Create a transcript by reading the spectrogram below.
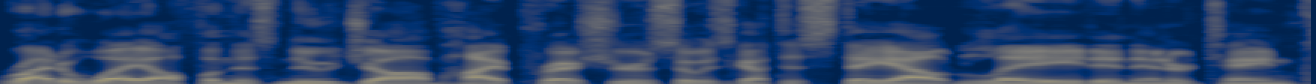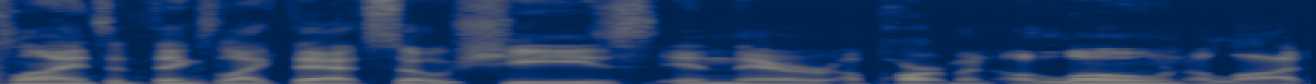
right away off on this new job, high pressure. So he's got to stay out late and entertain clients and things like that. So she's in their apartment alone a lot,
